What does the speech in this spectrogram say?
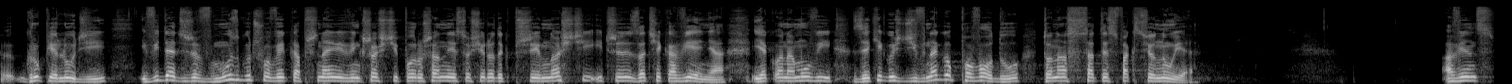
grupie ludzi i widać, że w mózgu człowieka przynajmniej w większości poruszany jest ośrodek przyjemności i czy zaciekawienia. I jak ona mówi, z jakiegoś dziwnego powodu to nas satysfakcjonuje. A więc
